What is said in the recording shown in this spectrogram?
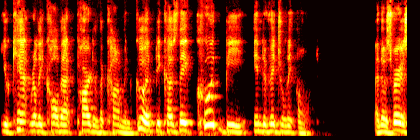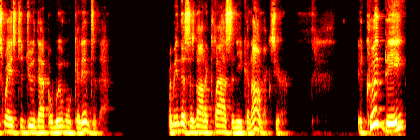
you can't really call that part of the common good because they could be individually owned. And there's various ways to do that, but we won't get into that. I mean, this is not a class in economics here. It could be,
